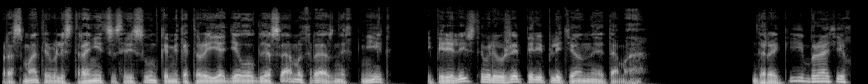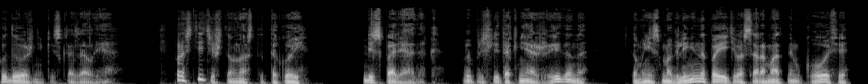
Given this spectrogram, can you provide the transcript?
просматривали страницы с рисунками, которые я делал для самых разных книг, и перелистывали уже переплетенные тома. «Дорогие братья-художники», — сказал я, — «простите, что у нас тут такой беспорядок. Вы пришли так неожиданно, что мы не смогли ни напоить вас ароматным кофе,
